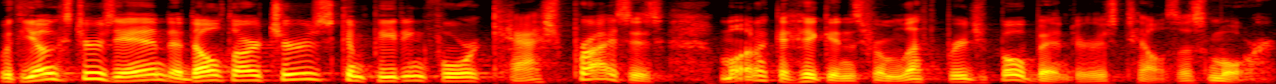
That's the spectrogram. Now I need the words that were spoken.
with youngsters and adult archers competing for cash prizes. Monica Higgins from Lethbridge Bowbenders tells us more.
